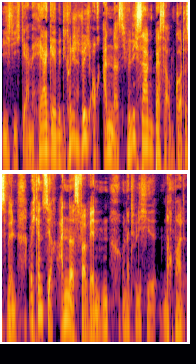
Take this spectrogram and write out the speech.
die, ich, die ich gerne hergebe, die könnte ich natürlich auch anders. Ich will nicht sagen besser, um Gottes Willen, aber ich kann sie auch anders verwenden und natürlich hier nochmal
